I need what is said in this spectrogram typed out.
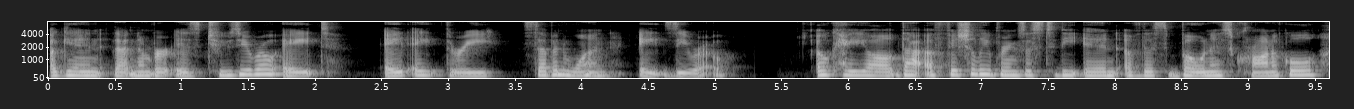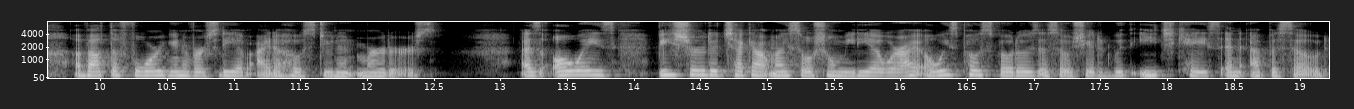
Again, that number is 208 883 7180. Okay, y'all, that officially brings us to the end of this bonus chronicle about the four University of Idaho student murders. As always, be sure to check out my social media where I always post photos associated with each case and episode.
